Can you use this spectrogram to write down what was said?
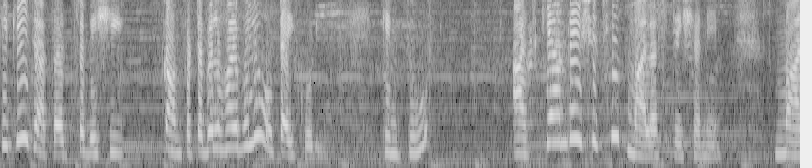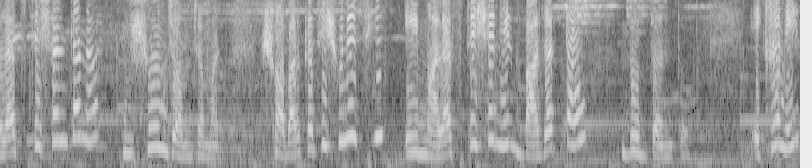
থেকেই যাতায়াতটা বেশি কমফোর্টেবল হয় বলে ওটাই করি। কিন্তু আজকে আমরা এসেছি মালা স্টেশনে মালার স্টেশনটা না ভীষণ জমজমাট। সবার কাছে শুনেছি এই মালার স্টেশনের বাজারটাও দুর্দান্ত। এখানে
